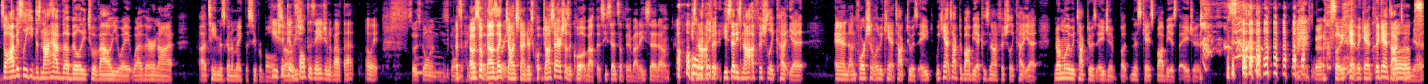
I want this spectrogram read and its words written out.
so obviously he does not have the ability to evaluate whether or not a team is going to make the Super Bowl. he should So consult his agent about that. Oh wait, So he's going. He's going. That's, to, that was so. That was like great. John Schneider's quote. John Schneider actually has a quote about this. He said something about it. He said, um, oh, he's not. really? he said he's not officially cut yet, and unfortunately, we can't talk to his age. We can't talk to Bobby yet because he's not officially cut yet. Normally, we talk to his agent, but in this case, Bobby is the agent, so you can't. They can't. They can't talk to him yet.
